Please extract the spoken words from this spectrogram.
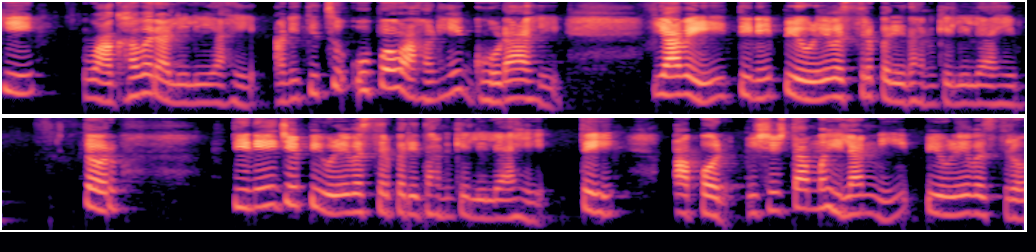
ही वाघावर आलेली आहे आणि तिचं उपवाहन हे घोडा आहे. यावेळी तिने पिवळे वस्त्र परिधान केलेले आहे. तर तिने जे पिवळे वस्त्र परिधान केलेले आहे ते आपण विशेषतः महिलांनी पिवळे वस्त्र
